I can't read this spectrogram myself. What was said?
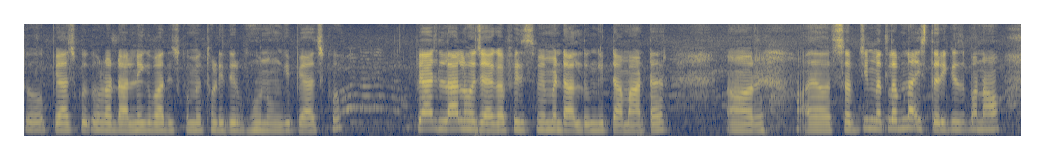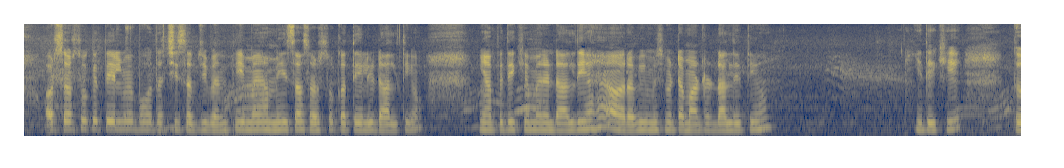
तो प्याज को थोड़ा डालने के बाद इसको मैं थोड़ी देर भूनूँगी प्याज को। प्याज लाल हो जाएगा फिर इसमें मैं डाल दूँगी टमाटर और, और सब्ज़ी मतलब ना इस तरीके से बनाओ। और सरसों के तेल में बहुत अच्छी सब्ज़ी बनती है। मैं हमेशा सरसों का तेल ही डालती हूँ। यहाँ पे देखिए मैंने डाल दिया है और अभी मैं इसमें टमाटर डाल देती हूँ। ये देखिए तो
